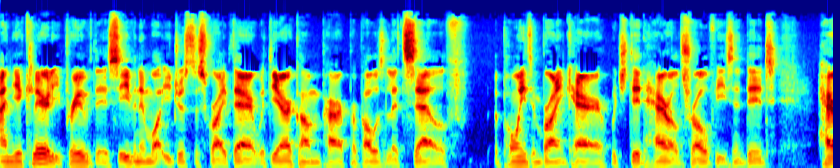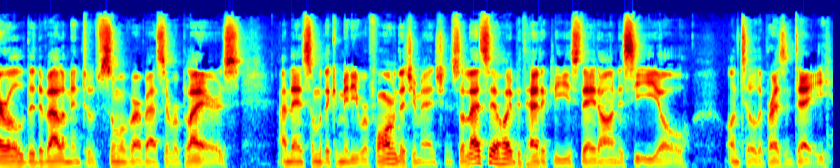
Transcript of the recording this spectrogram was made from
and you clearly proved this, even in what you just described there, with the Eircom Park proposal itself, appointing Brian Kerr, which did herald trophies and did herald the development of some of our best ever players and then some of the committee reform that you mentioned. So let's say hypothetically you stayed on as CEO until the present day.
